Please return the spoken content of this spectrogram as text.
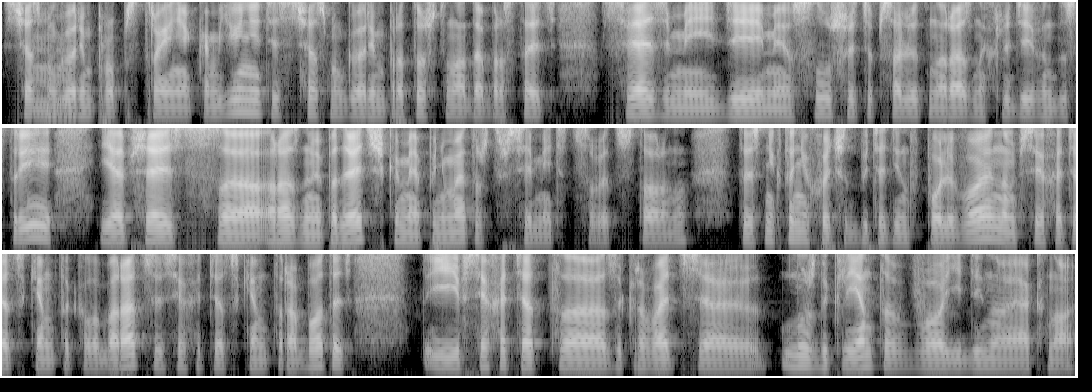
сейчас mm-hmm. мы говорим про построение комьюнити, сейчас мы говорим про то, что надо обрастать связями, идеями, слушать абсолютно разных людей в индустрии. И общаясь с разными подрядчиками, я понимаю то, что все метятся в эту сторону. То есть никто не хочет быть один в поле воином, все хотят с кем-то коллаборации, все хотят с кем-то работать и все хотят э, закрывать э, нужды клиента в единое окно.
